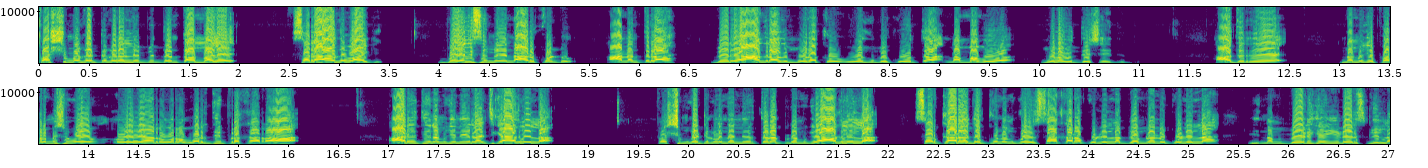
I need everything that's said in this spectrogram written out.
ಪಶ್ಚಿಮ ಘಟ್ಟಗಳಲ್ಲಿ ಬಿದ್ದಂಥ ಮಳೆ ಸರಾಗವಾಗಿ ಬಯಲುಸೀಮೆಯನ್ನು ಹರ್ಕೊಂಡು ಆನಂತರ ಬೇರೆ ಆಂಧ್ರದ ಮೂಲಕ ಹೋಗಬೇಕು ಅಂತ ನಮ್ಮ ಮೂಲ ಉದ್ದೇಶ ಇದ್ದಿದ್ದು. ಆದರೆ ನಮಗೆ ಪರಮೇಶ್ವರವರ ವರದಿ ಪ್ರಕಾರ ಆ ರೀತಿ ನಮಗೆ ನೀರು ಹಂಚಿಕೆ ಆಗಲಿಲ್ಲ. ಪಶ್ಚಿಮ ಘಟ್ಟಗಳಿಂದ ನೀರು ತರೋಕ್ಕೆ ನಮಗೆ ಆಗಲಿಲ್ಲ. ಸರ್ಕಾರ ಅದಕ್ಕೂ ನಮಗೆ ಸಹಕಾರ ಕೊಡಲಿಲ್ಲ, ಬೆಂಬಲನೂ ಕೊಡಲಿಲ್ಲ ನಮ್ಮ ಬೇಡಿಕೆ ಈಡೇರಿಸಲಿಲ್ಲ.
